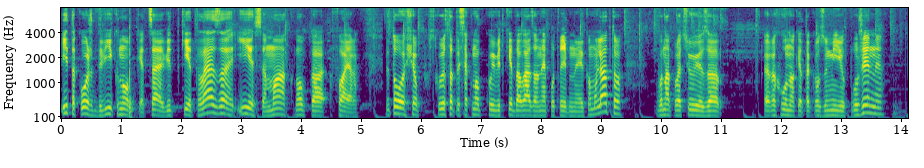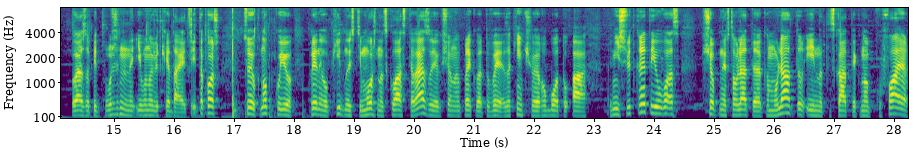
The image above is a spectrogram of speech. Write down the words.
І також дві кнопки: це відкид леза і сама кнопка Fire. Для того, щоб скористатися кнопкою відкида леза, не потрібний акумулятор. Вона працює за рахунок, я так розумію, пружини. Лезо підпружинене і воно відкидається. І також цією кнопкою при необхідності можна скласти лезо, якщо, наприклад, ви закінчує роботу, а ніж відкритий у вас, щоб не вставляти акумулятор і натискати кнопку Fire,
